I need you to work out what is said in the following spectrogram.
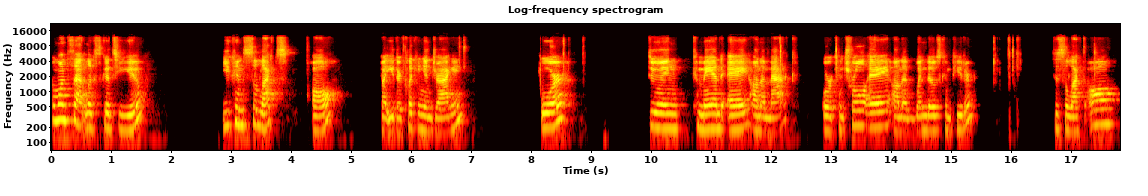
And once that looks good to you, you can select all by either clicking and dragging or doing Command A on a Mac or Control A on a Windows computer to select all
